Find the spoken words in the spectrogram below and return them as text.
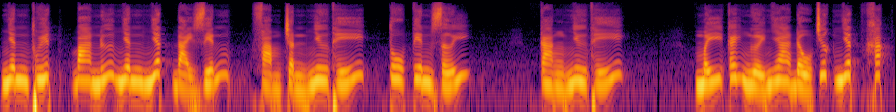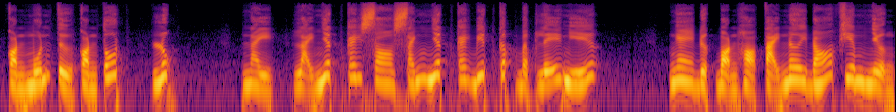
Nhân thuyết, ba nữ nhân nhất đại diễn, phàm trần như thế, tu tiên giới. Càng như thế. Mấy cái người nha đầu trước nhất khắc còn muốn tử còn tốt, lúc này lại nhất cái so sánh nhất cái biết cấp bậc lễ nghĩa. Nghe được bọn họ tại nơi đó khiêm nhượng,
